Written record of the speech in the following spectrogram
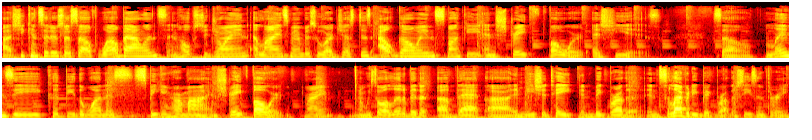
Uh, she considers herself well balanced and hopes to join alliance members who are just as outgoing, spunky, and straightforward as she is. So Lindsay could be the one that's speaking her mind, straightforward, right? And we saw a little bit of that uh, in Miesha Tate in Big Brother, in Celebrity Big Brother, season three.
